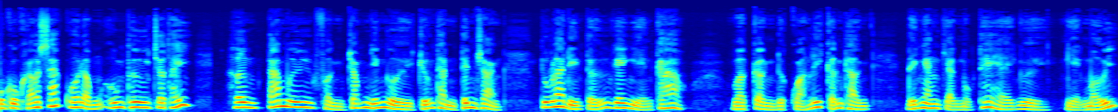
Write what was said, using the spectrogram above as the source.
Một cuộc khảo sát của Hội đồng ung thư cho thấy hơn 80% những người trưởng thành tin rằng thuốc lá điện tử gây nghiện cao và cần được quản lý cẩn thận để ngăn chặn một thế hệ người nghiện mới.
